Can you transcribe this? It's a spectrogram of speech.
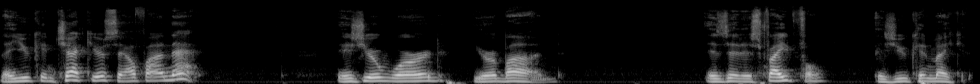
Now you can check yourself on that. Is your word your bond? Is it as faithful as you can make it?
